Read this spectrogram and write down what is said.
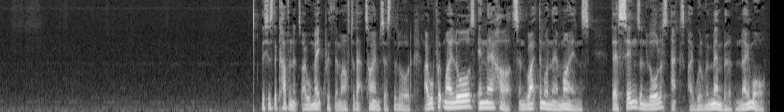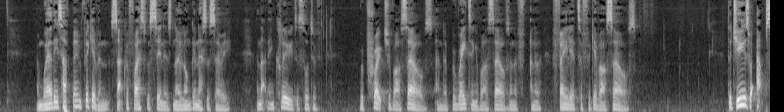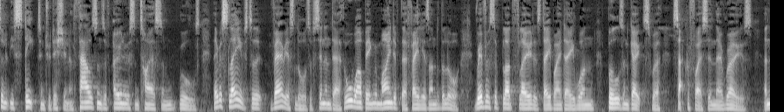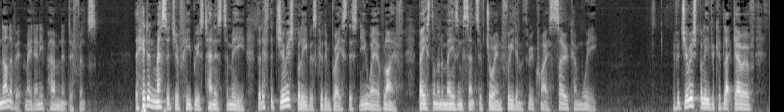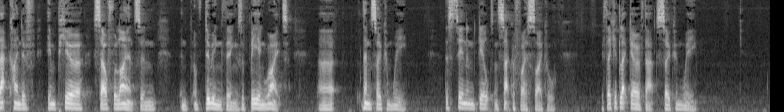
This is the covenant I will make with them after that time, says the Lord. I will put my laws in their hearts and write them on their minds. Their sins and lawless acts I will remember no more. And where these have been forgiven, sacrifice for sin is no longer necessary. And that includes a sort of reproach of ourselves and a berating of ourselves and a, and a failure to forgive ourselves. The Jews were absolutely steeped in tradition and thousands of onerous and tiresome rules. They were slaves to various laws of sin and death, all while being reminded of their failures under the law. Rivers of blood flowed as day by day one bulls and goats were sacrificed in their rows, and none of it made any permanent difference. The hidden message of Hebrews 10 is to me that if the Jewish believers could embrace this new way of life based on an amazing sense of joy and freedom through Christ, so can we. If a Jewish believer could let go of that kind of impure self reliance and, and, of doing things, of being right, uh, then so can we. The sin and guilt and sacrifice cycle, if they could let go of that, so can we.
